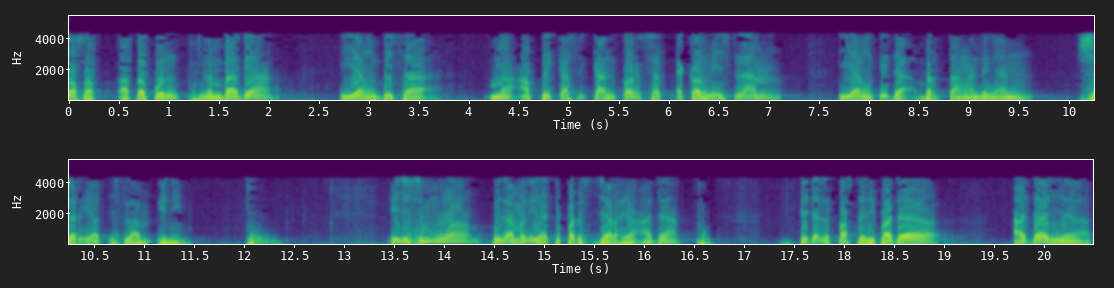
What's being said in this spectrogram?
sosok ataupun lembaga yang bisa mengaplikasikan konsep ekonomi Islam yang tidak bertangan dengan syariat Islam ini. Ini semua bila melihat kepada sejarah yang ada tidak lepas daripada adanya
